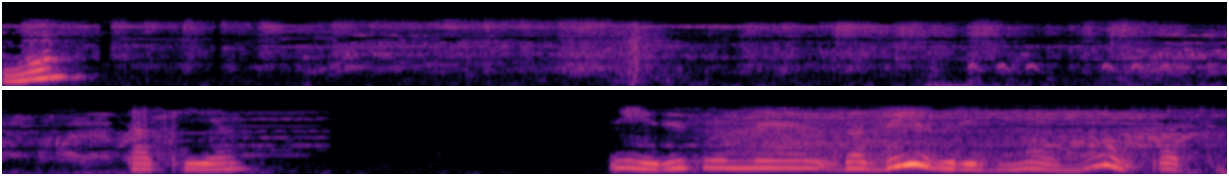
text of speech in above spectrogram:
Он. Так є. Ні, звісно, не за дизелів, ну, ну просто.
